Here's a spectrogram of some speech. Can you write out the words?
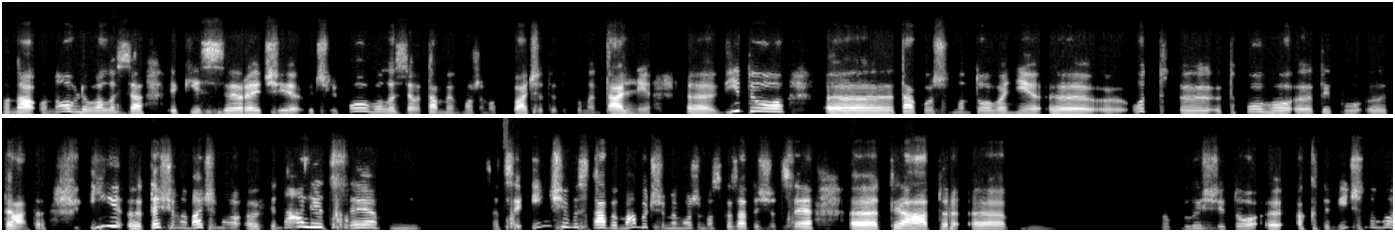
Вона оновлювалася, якісь е, речі відшліфовувалися. Там ми можемо бачити документальні е, відео, е, також вмонтовані е, е, от е, такого е, типу е, театр. І е, те, що ми бачимо е, в фіналі, це. Це інші вистави, мабуть, що ми можемо сказати, що це е, театр е, ну, ближче до е, академічного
